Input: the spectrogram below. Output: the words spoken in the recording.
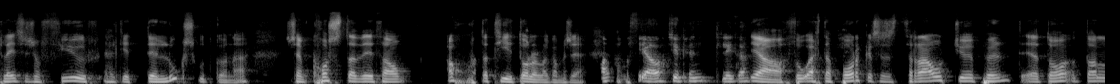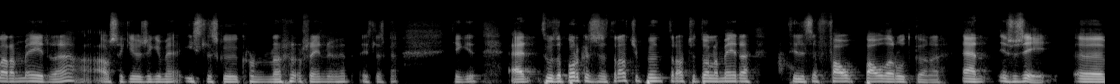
PlayStation 4 held ég deluxe útgáfuna sem kostaði þá 8-10 dólar laga með segja Já, 10 pund líka. já, þú ert að borga sem sagt 30 pund eða do, dollara meira ásækjum við ekki með íslensku krónunar reynu íslenska gengið. en þú ert að borga sem sagt 30 pund 30 dólar meira til þess að fá báðar útgáðunar en eins og segi uh,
